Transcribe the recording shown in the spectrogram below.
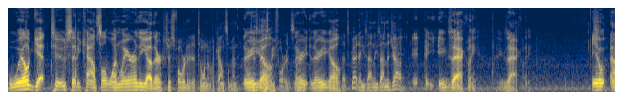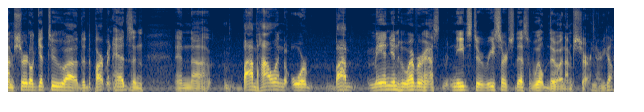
will get to city council one way or the other. Just forwarded it to one of the councilmen. There Just you go. asked me for it. so. There, there you go. That's good. He's on. He's on the job. Exactly, exactly. It'll, I'm sure it'll get to uh, the department heads and and uh, Bob Howland or Bob Mannion, whoever has needs to research this, will do it. I'm sure. There you go.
